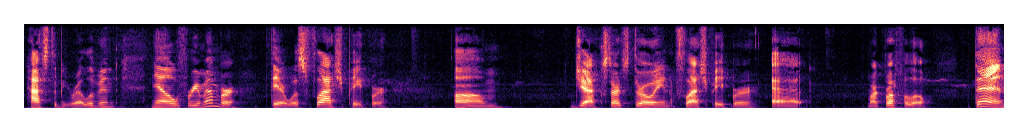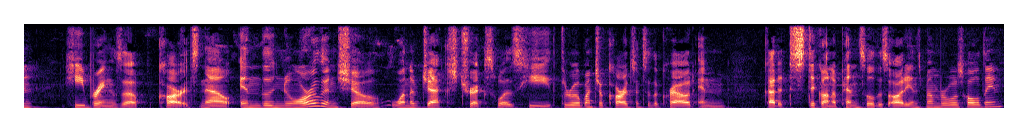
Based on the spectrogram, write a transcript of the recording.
has to be relevant. Now, if you remember, there was flash paper. Um, Jack starts throwing flash paper at Mark Ruffalo. Then he brings up cards. Now, in the New Orleans show, one of Jack's tricks was he threw a bunch of cards into the crowd and got it to stick on a pencil this audience member was holding.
